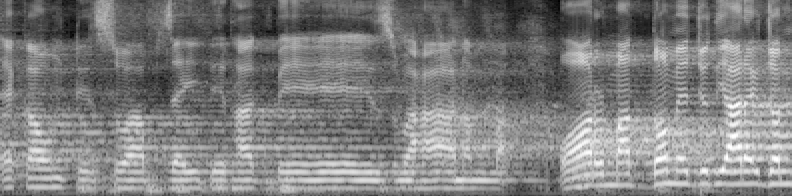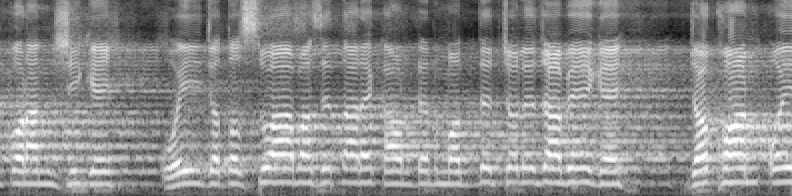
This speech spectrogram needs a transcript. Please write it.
অ্যাকাউন্টে সোয়াব যাইতে থাকবে। সুবহানাল্লাহ। ওর মাধ্যমে যদি আরেকজন কোরআন শিখে, ওই যত সোয়াব আছে তার অ্যাকাউন্টের মধ্যে চলে যাবে গে। যখন ওই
